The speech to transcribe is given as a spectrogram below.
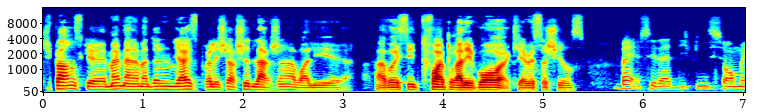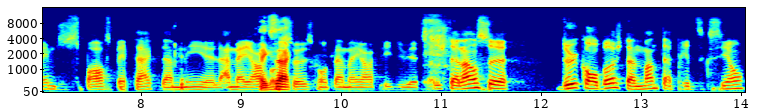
je pense que même Amanda Nunez, pour aller chercher de l'argent, elle va aller elle va essayer de tout faire pour aller voir Clarissa Shields. Ben, c'est la définition même du sport spectacle d'amener euh, la meilleure boxeuse contre la meilleure fille du UFC. Je te lance euh, deux combats, je te demande ta prédiction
